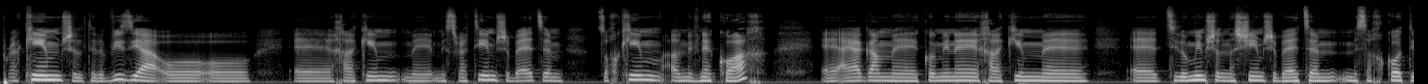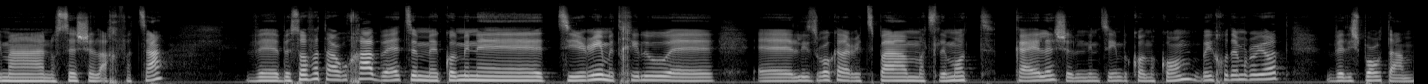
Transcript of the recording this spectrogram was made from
פרקים של טלוויזיה או, או אה, חלקים מסרטים שבעצם צוחקים על מבנה כוח. אה, היה גם אה, כל מיני חלקים, אה, צילומים של נשים שבעצם משחקות עם הנושא של החפצה. ובסוף התערוכה בעצם כל מיני צעירים התחילו לזרוק על הרצפה מצלמות כאלה שנמצאים בכל מקום באיחוד האמירויות, ולשבור אותם.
